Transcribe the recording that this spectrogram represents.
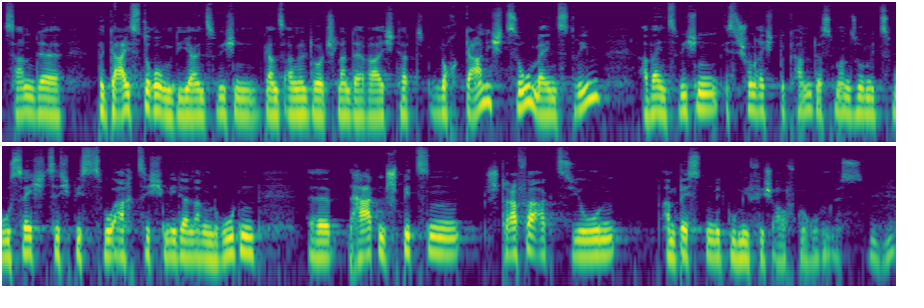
Zander Begeisterung, die ja inzwischen ganz Angeldeutschland erreicht hat, noch gar nicht so Mainstream. Aber inzwischen ist schon recht bekannt, dass man so mit 260 bis 280 Meter langen Ruten, äh, harten Spitzen, straffer Aktion am besten mit Gummifisch aufgehoben ist. Mhm.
